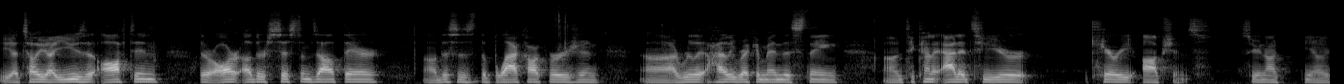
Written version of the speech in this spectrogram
yeah, I tell you, I use it often. There are other systems out there. Uh, this is the Blackhawk version. Uh, I really highly recommend this thing um, to kind of add it to your carry options. So you're not, you know,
